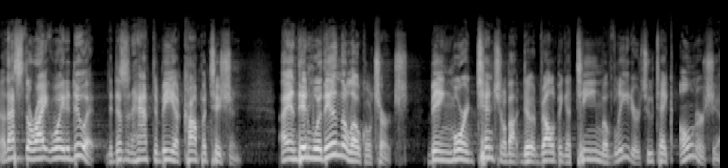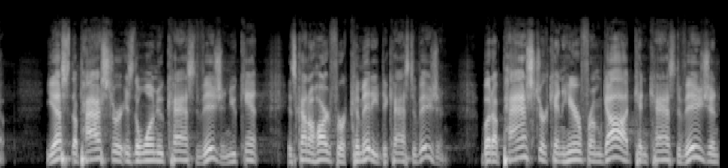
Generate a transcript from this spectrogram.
uh, that's the right way to do it. It doesn't have to be a competition. And then within the local church, being more intentional about developing a team of leaders who take ownership. Yes, the pastor is the one who casts vision. You can't, it's kind of hard for a committee to cast a vision. But a pastor can hear from God, can cast a vision,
